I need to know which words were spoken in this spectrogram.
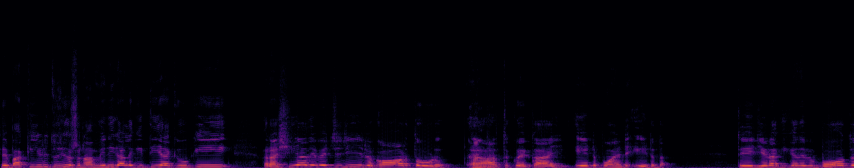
ਤੇ ਬਾਕੀ ਜਿਹੜੀ ਤੁਸੀਂ ਉਹ ਸੁਨਾਮੀ ਦੀ ਗੱਲ ਕੀਤੀ ਆ ਕਿਉਂਕਿ ਰਸ਼ੀਆ ਦੇ ਵਿੱਚ ਜੀ ਰਿਕਾਰਡ ਤੋੜ ਹਾਂਜੀ। ਅਰਥਕੁਇਕ ਆਇਆ ਜੀ 8.8 ਦਾ। ਤੇ ਜਿਹੜਾ ਕੀ ਕਹਿੰਦੇ ਵੀ ਬਹੁਤ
